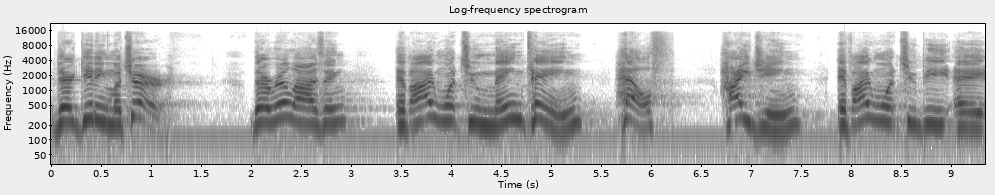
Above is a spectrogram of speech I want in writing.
they're getting mature. They're realizing if I want to maintain health, hygiene, if I want to be a,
